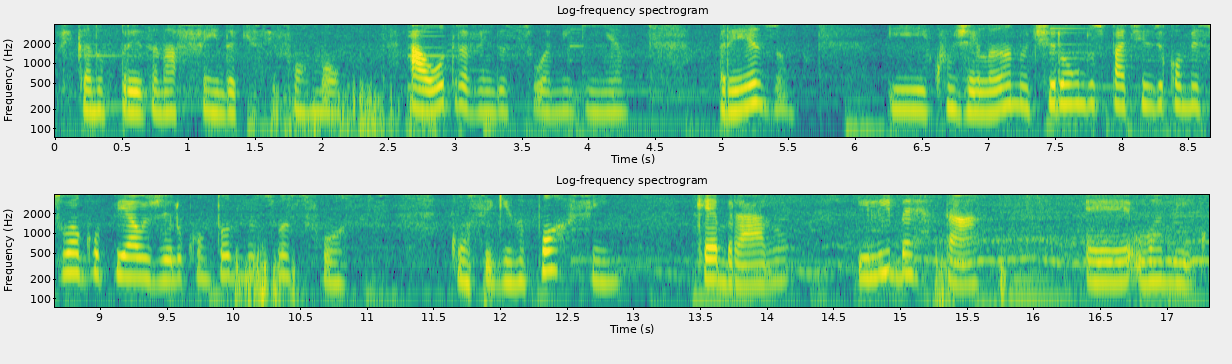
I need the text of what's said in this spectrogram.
ficando presa na fenda que se formou. A outra, vendo sua amiguinha preso, e, congelando, tirou um dos patins e começou a golpear o gelo com todas as suas forças, conseguindo, por fim, quebrá-lo e libertar é, o amigo.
